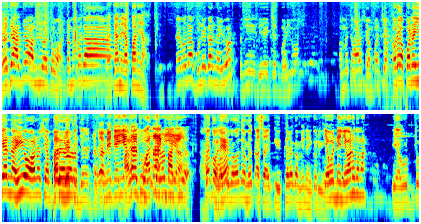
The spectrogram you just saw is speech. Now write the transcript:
રજા આલ દે આલ્યો તો. તમે બધા રજા ને આપવાની તમે બધા ગુનેગાર નહીં હો. તમે બે ઇજ્જત ભર્યો અમે તમારો સેમ્પલ ચેક કર્યો પણ યાર નહીં હો આનો સેમ્પલ અમે જઈએ તાર વાત બાકી છે. સાહેબ હવે તો જવા દે અમે કા સાહેબ કી ખરા કે અમે નહીં કર્યું. એવોર્ડ નહીં લેવાનું તમારે? એવોર્ડ તો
